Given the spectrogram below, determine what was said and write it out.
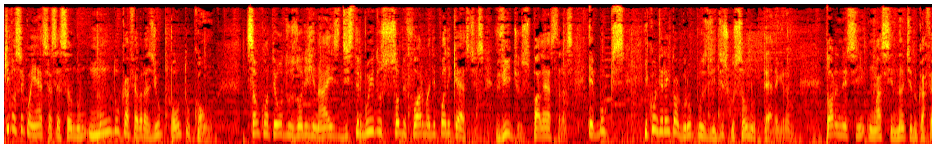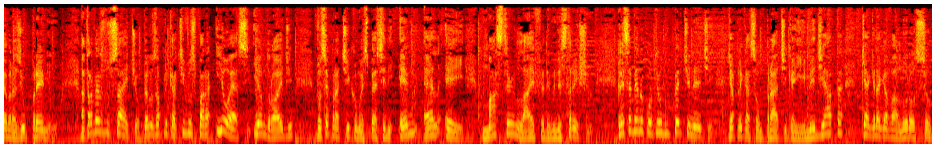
que você conhece acessando mundocafebrasil.com. São conteúdos originais distribuídos sob forma de podcasts, vídeos, palestras, e-books e com direito a grupos de discussão no Telegram. Torne-se um assinante do Café Brasil Premium. Através do site ou pelos aplicativos para iOS e Android, você pratica uma espécie de MLA, Master Life Administration, recebendo conteúdo pertinente, de aplicação prática e imediata que agrega valor ao seu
